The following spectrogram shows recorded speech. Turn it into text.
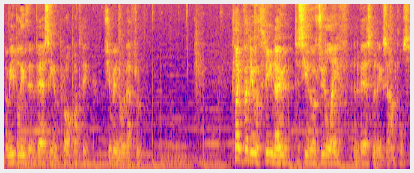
and we believe that investing in property should be no different. Click video 3 now to see those real life investment examples.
